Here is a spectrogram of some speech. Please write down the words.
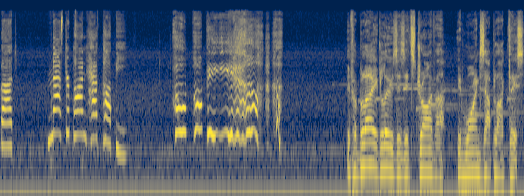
But Masterpon have Poppi. Oh, Poppi, yeah. If a blade loses its driver, it winds up like this.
